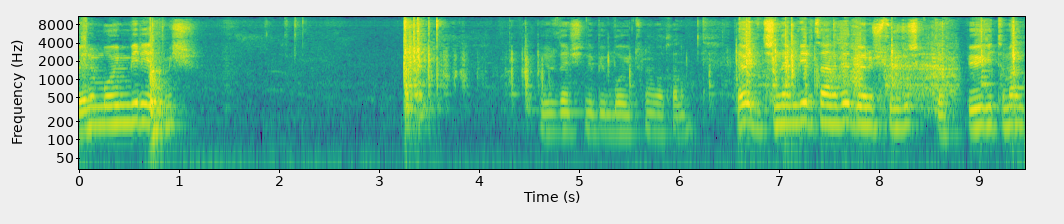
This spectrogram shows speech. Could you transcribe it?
benim boyum 1.70 O yüzden şimdi bir boyutuna bakalım. Evet içinden bir tane de dönüştürücü çıktı. Büyük ihtimal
